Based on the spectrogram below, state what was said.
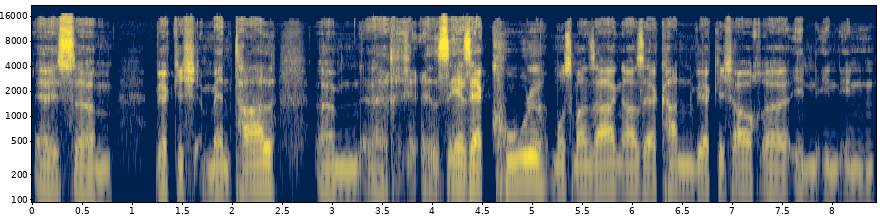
er ist ähm, wirklich mental ähm, sehr, sehr cool, muss man sagen. Also er kann wirklich auch äh, in, in, in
